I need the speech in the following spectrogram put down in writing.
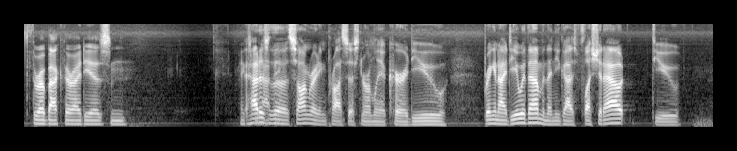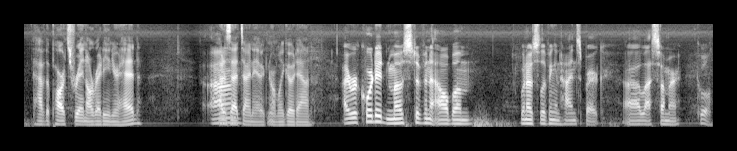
throw back their ideas, and. How does happy. the songwriting process normally occur? Do you bring an idea with them and then you guys flesh it out? Do you have the parts written already in your head? How does that Um, dynamic normally go down? I recorded most of an album when I was living in Hinesburg uh, last summer. Cool.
